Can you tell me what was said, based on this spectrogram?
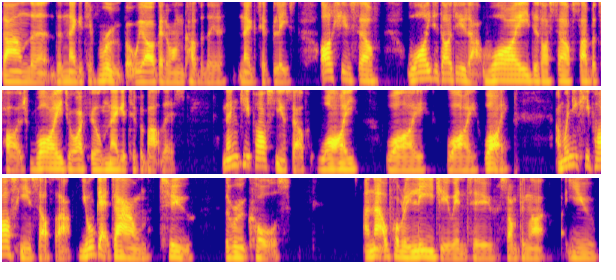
down the, the negative route, but we are going to uncover the negative beliefs. Ask yourself, why did I do that? Why did I self sabotage? Why do I feel negative about this? And then keep asking yourself, why, why, why, why? And when you keep asking yourself that, you'll get down to the root cause. And that will probably lead you into something like you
